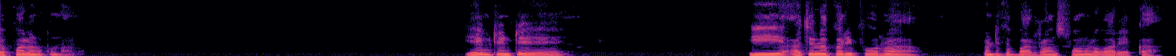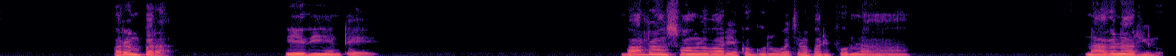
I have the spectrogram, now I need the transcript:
చెప్పాలనుకున్నాను. ఏమిటంటే ఈ అచల పరిపూర్ణ పండిత బాలరామ స్వాముల వారి యొక్క పరంపర ఏది అంటే బాలరామస్వాముల వారి యొక్క గురువు అచల పరిపూర్ణ నాగనార్యులు.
